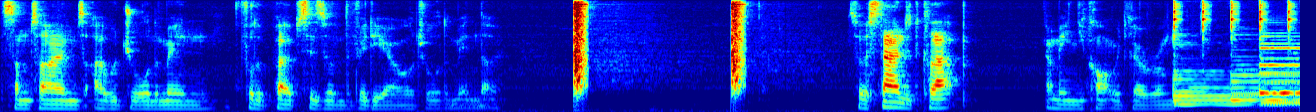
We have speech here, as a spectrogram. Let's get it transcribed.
Sometimes I will draw them in for the purposes of the video. I'll draw them in though. So a standard clap I mean, you can't really go wrong.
